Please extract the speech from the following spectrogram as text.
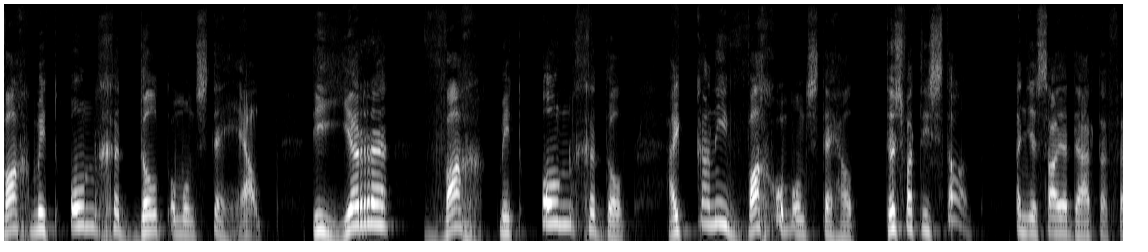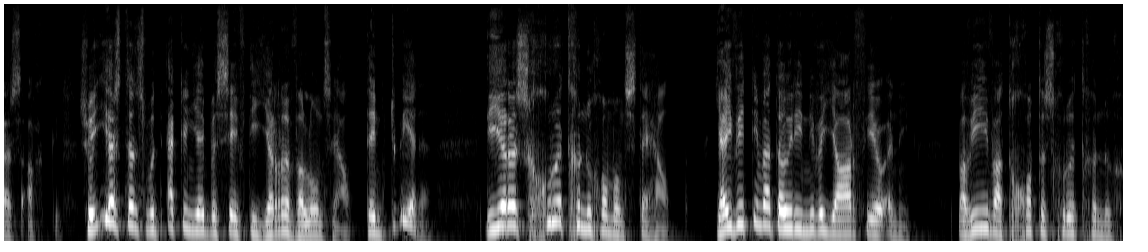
wag met ongeduld om ons te help. Die Here wag met ongeduld. Hy kan nie wag om ons te help. Dis wat hier staan in Jesaja 30 vers 18. So eerstens moet ek en jy besef die Here wil ons help. Ten tweede, die Here is groot genoeg om ons te help. Jy weet nie wat hou hierdie nuwe jaar vir jou in nie. Maar wie wat God is groot genoeg.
